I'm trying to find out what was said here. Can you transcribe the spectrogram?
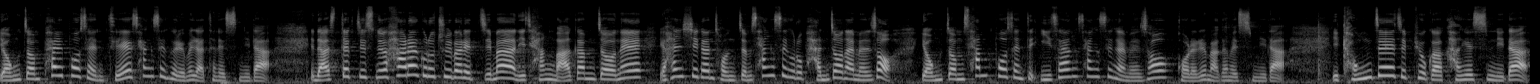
0.8%의 상승 흐름을 나타냈습니다. 나스닥 지수는 하락으로 출발했지만 이 장 마감 전에 1시간 전쯤 상승으로 반전하면서 0.3% 이상 상승하면서 거래를 마감했습니다. 이 경제 지표가 강했습니다.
